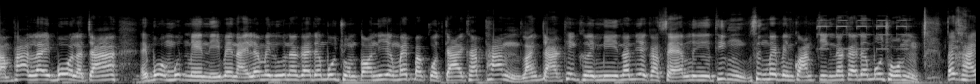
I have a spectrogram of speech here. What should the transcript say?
สัมภาษณ์ไล่โบ้ละจ้าไอ้โบ้มุดเมนหนีไปไหนแล้วไม่รู้นะครับท่านผู้ชมตอนนี้ยังไม่ปรากฏกายครับท่าน หลังจากที่เคยมีนั่นเนี่ยกระแสลือที่ซึ่งไม่เป็นความจริงนะครับท่านผู้ชม ไปขาย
